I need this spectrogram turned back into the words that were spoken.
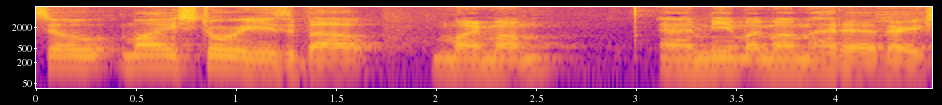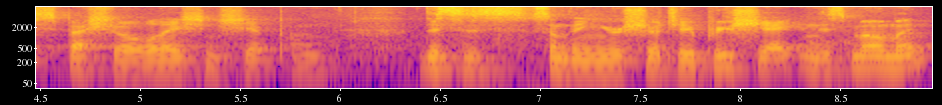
So, my story is about my mum. And me and my mum had a very special relationship. And this is something you're sure to appreciate in this moment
